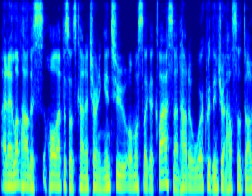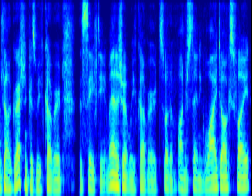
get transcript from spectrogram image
And I love how this whole episode's kind of turning into almost like a class on how to work with intra-household dog-dog aggression because we've covered the safety and management. We've covered sort of understanding why dogs fight,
